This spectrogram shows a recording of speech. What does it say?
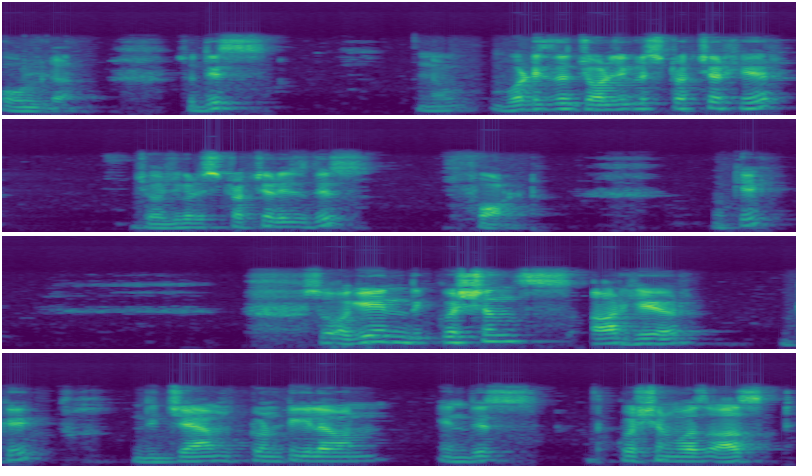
older. So this you know what is the geological structure here? Geological structure is this fault. Okay so again the questions are here okay? The jam 2011 in this the question was asked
